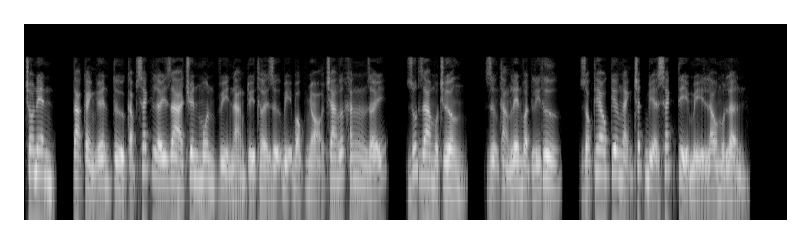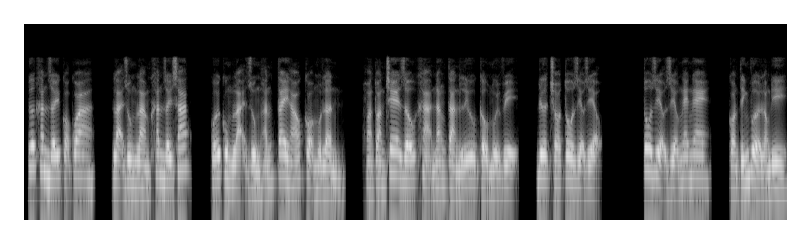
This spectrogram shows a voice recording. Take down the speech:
Cho nên, tạ cảnh nguyên từ cặp sách lấy ra chuyên môn vì nàng tùy thời dự bị bọc nhỏ trang ước khăn giấy, rút ra một trường, dựng thẳng lên vật lý thư, dọc theo kia ngạnh chất bìa sách tỉ mỉ lau một lần. Ước khăn giấy cọ qua, lại dùng làm khăn giấy sát, cuối cùng lại dùng hắn tay háo cọ một lần, hoàn toàn che giấu khả năng tàn lưu cầu mùi vị, đưa cho tô rượu rượu. Tô rượu rượu nghe nghe, còn tính vừa lòng đi.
